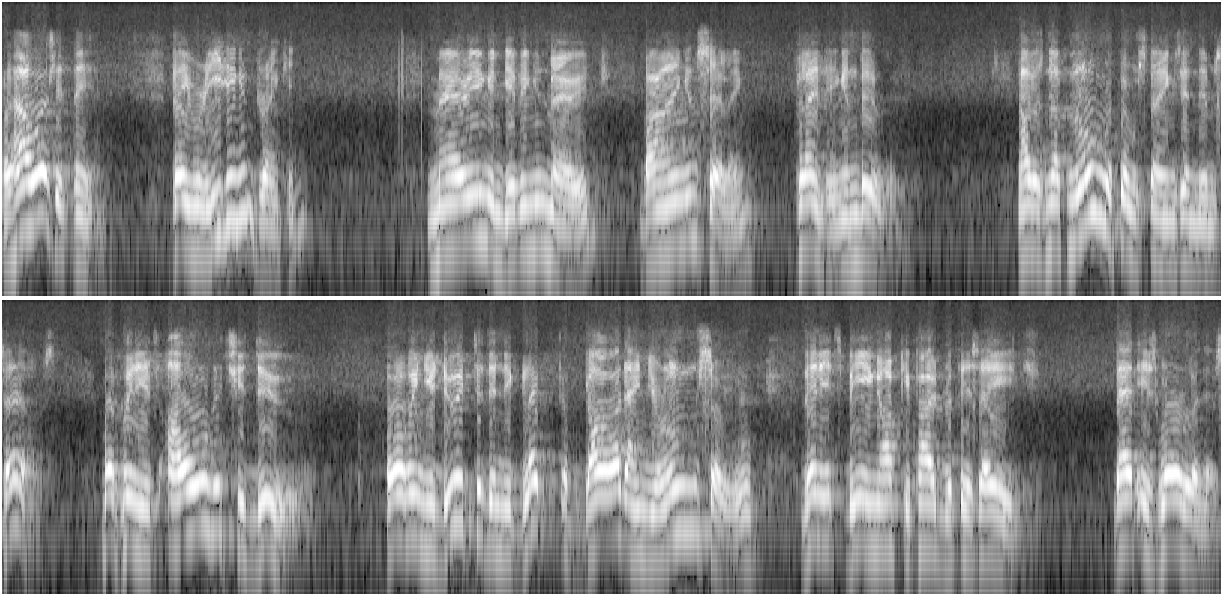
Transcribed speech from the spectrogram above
Well, how was it then? They were eating and drinking, marrying and giving in marriage, buying and selling, planting and building. Now, there's nothing wrong with those things in themselves. But when it's all that you do, or when you do it to the neglect of God and your own soul, then it's being occupied with this age. That is worldliness.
